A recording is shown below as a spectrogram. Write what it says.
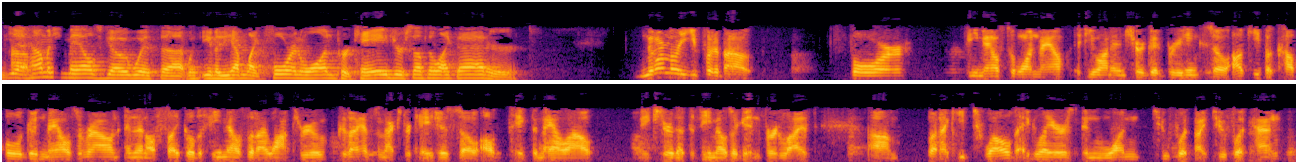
yeah, Um, how many males go with uh with you know? Do you have them like four and one per cage or something like that, or? Normally, you put about four females to one male if you want to ensure good breeding. So I'll keep a couple of good males around, and then I'll cycle the females that I want through because I have some extra cages. So I'll take the male out, make sure that the females are getting fertilized. Um, but I keep 12 egg layers in one two foot by two foot pen,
